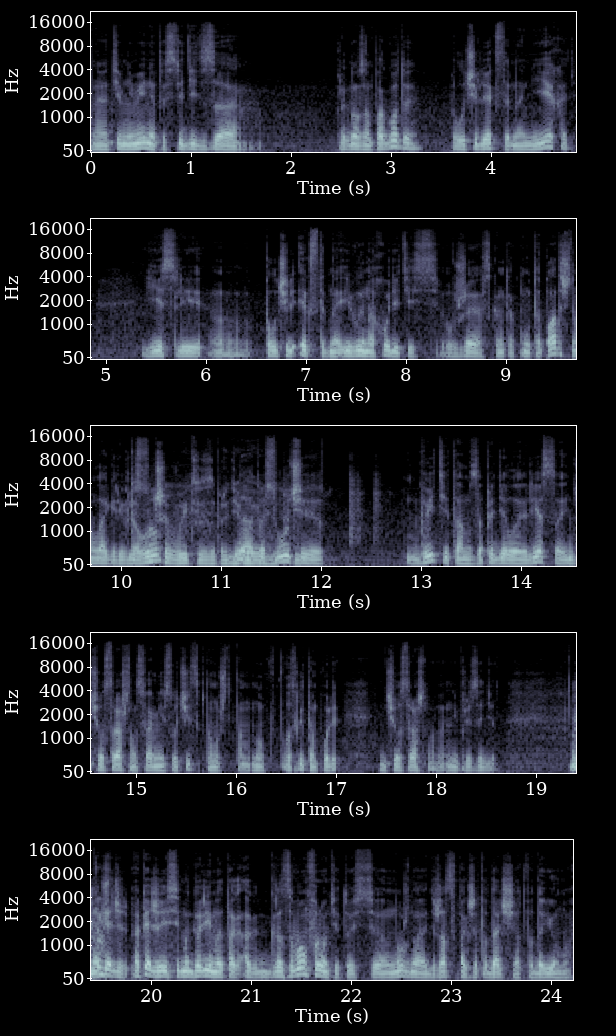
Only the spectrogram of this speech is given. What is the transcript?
э, тем не менее, то есть следить за прогнозом погоды, получили экстренно не ехать. Если э, получили экстренно, и вы находитесь уже, скажем так, в каком-то палаточном лагере в лесу. лучше выйти за пределы. Да, то есть лучше выйти там за пределы леса, и ничего страшного с вами не случится, потому что там ну, в открытом поле ничего страшного не произойдет. Ну, опять, же, опять же, если мы говорим это о грозовом фронте, то есть э, нужно держаться также подальше от водоемов.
